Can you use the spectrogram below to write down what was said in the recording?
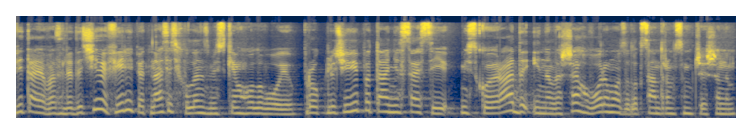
Вітаю вас, глядачі. В ефірі 15 хвилин з міським головою. Про ключові питання сесії міської ради і не лише говоримо з Олександром Семчишиним.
